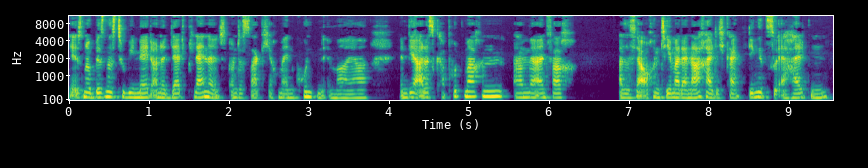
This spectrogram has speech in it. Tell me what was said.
der ist nur Business to be made on a dead planet. Und das sage ich auch meinen Kunden immer, ja. Wenn wir alles kaputt machen, haben wir einfach, also ist ja auch ein Thema der Nachhaltigkeit, Dinge zu erhalten.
